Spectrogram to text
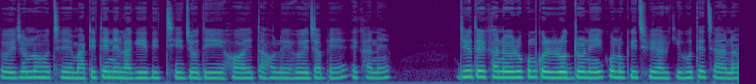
তো এই জন্য হচ্ছে মাটিতে এনে লাগিয়ে দিচ্ছি। যদি হয় তাহলে হয়ে যাবে এখানে। যেহেতু এখানে ওইরকম করে রৌদ্র নেই, কোনো কিছুই আর কি হতে চায় না।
